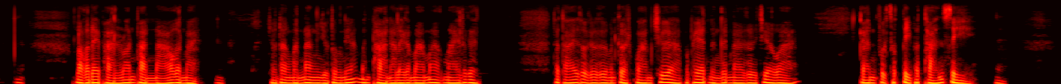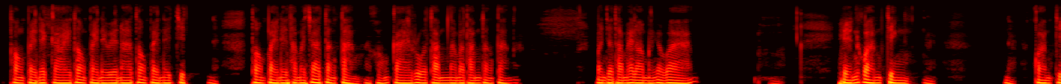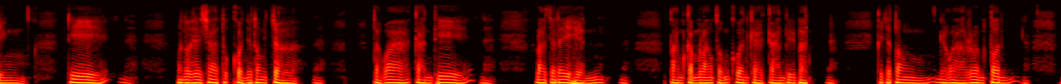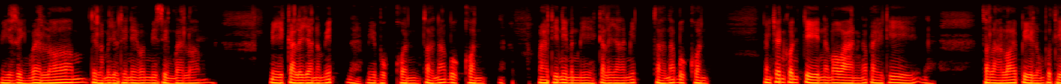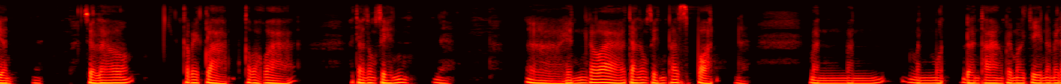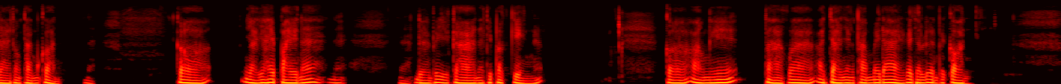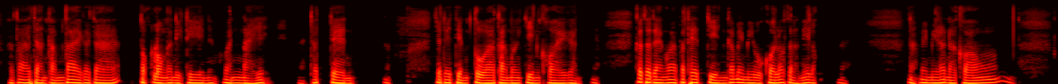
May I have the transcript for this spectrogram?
เราก็ได้ผ่านร้อนผ่านหนาวกันมาจนทั้งมันนั่งอยู่ตรงนี้มันผ่านอะไรกันมามากมายแล้วกันแต่ท้ายสุดก็คือมันเกิดความเชื่อประเภทหนึ่งขึ้นมาคือเชื่อว่า การฝึกสติปัฏฐานสี่ท่องไปในกายท่องไปในเวนาท่องไปในจิตท่องไปในธรรมชาติต่าง ๆ ของกายรูปธรรมนามธรรมต่าง ๆ มันจะทำให้เราเหมือนกับว่า เห็นความจริง ความจริงที่มนุษยชาติทุกคนจะต้องเจอแต่ว่าการที่เราจะได้เห็นตามกำลังสมควรแก่การปฏิบัติก็จะต้องเรียกว่าเริ่มต้นมีสิ่งแวดล้อมที่เรามาอยู่ที่นี่มันมีสิ่งแวดล้อม มีกาลยานมิตรมีบุคคลสาธารณบุคคลมาที่นี่มันมีกาลยานมิตรสาธารณบุคคล อย่างเช่นคนจีนเมื่อวานก็ไปที่ศาลาร้อยปีหลวงปู่เทียน เสร็จแล้วก็ไปกราบก็บอกว่า อาจารย์ทรงศิลป์เเห็นก็ว่าอาจารย์ทรงศิลป์พาสปอร์ตมันมันมันหมดเดินทางไปเมืองจีนนะไม่ได้ต้องทำก่อนนะก็อยากจะให้ไปนะนะเดือนพฤศจิกานะที่ปักกิ่งนะก็เอางี้ถ้าหากว่าอาจารย์ยังทำไม่ได้ก็จะเลื่อนไปก่อน ถ้าอาจารย์ทำได้ก็จะ ตกลงกันอีกทีนึงวันไหนชัดเจน จะได้เตรียมตัวทางเมืองจีนคอยกัน ก็แสดงว่าประเทศจีนก็ไม่มีบุคคลลักษณะนี้หรอกนะไม่มีลักษณะของ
